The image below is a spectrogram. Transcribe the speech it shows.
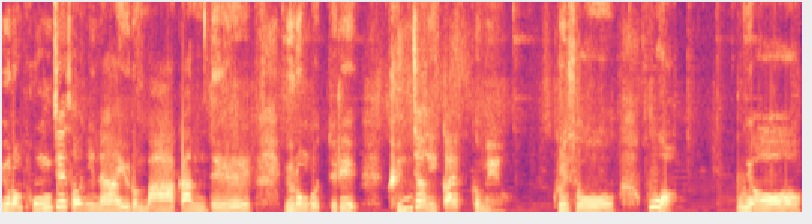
요런 봉제선이나 요런 마감들 요런 것들이 굉장히 깔끔해요. 그래서 우와 뭐야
